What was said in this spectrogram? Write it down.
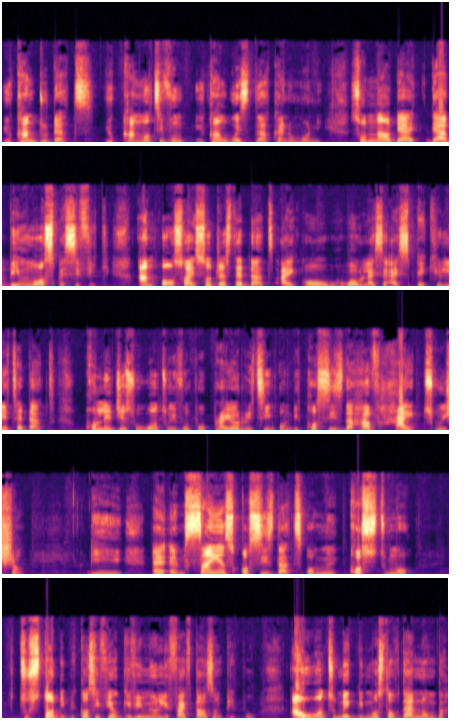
You can't do that. You cannot even you can't waste that kind of money. So now they are they are being more specific. And also I suggested that I or what will I say? I speculated that colleges will want to even put priority on the courses that have high tuition the uh, um, science courses that um, cost more to study because if you're giving me only 5000 people i want to make the most of that number.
